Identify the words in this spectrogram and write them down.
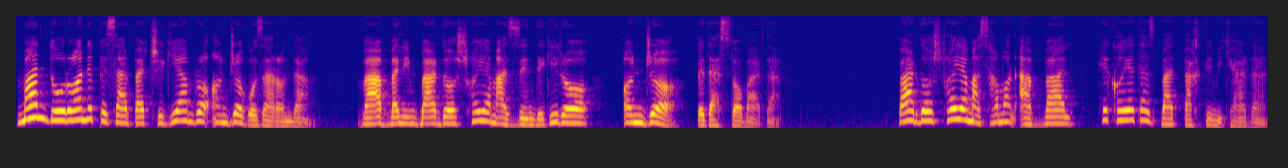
من دوران پسر بچگیم را آنجا گذراندم و اولین برداشت هایم از زندگی را آنجا به دست آوردم. برداشت هایم از همان اول حکایت از بدبختی می کردن.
